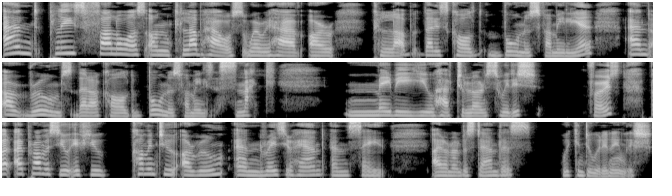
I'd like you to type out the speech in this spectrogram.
And please follow us on Clubhouse where we have our club that is called Bonusfamiljer and our rooms that are called Bonusfamiljs Snack. Maybe you have to learn Swedish first, but I promise you if you come into our room and raise your hand and say I don't understand this, we can do it in English.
